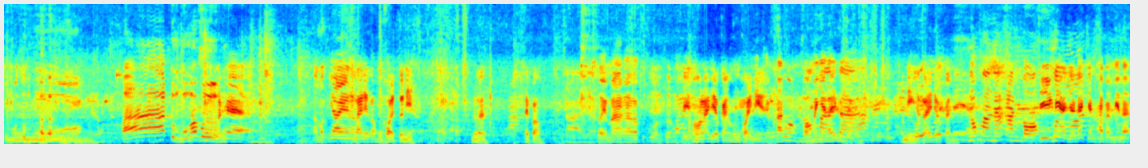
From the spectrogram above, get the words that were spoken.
ตุ่มหูตุ่มหูป้าดตุ่มหูมาเวอร์แท้อันมักใหญ่นะไล่เดี๋ยวก็คงคอยตัวนี้ นู่นนะไอ้เปาสวยมากนะครับทุกคนเครื่องเพลงอ๋อไล่เดียวกันคงคอยนี่เข็มขัดของไม่ใช่ไรกันเลยอันนี้ไล่เดียวกัน น้องมานะอ่านบอกจริงเนี่ยอยากได้เข็มขัดแบบนี้แหละ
